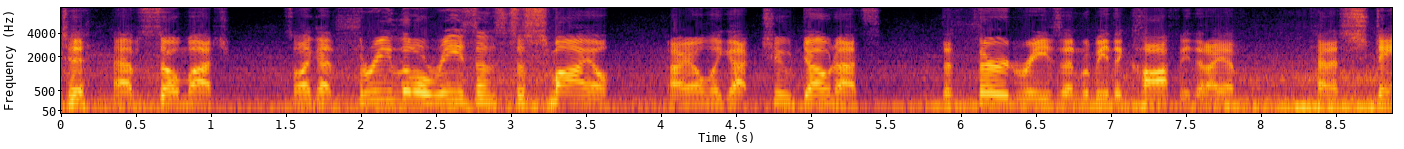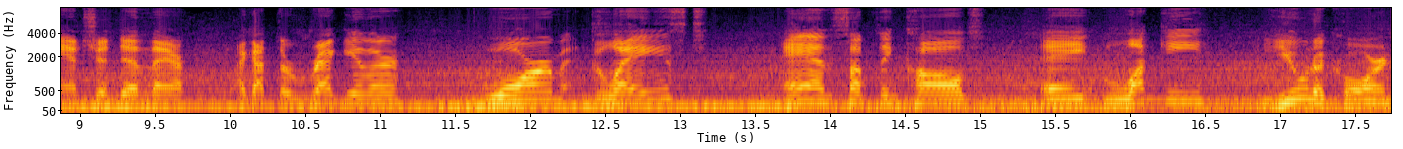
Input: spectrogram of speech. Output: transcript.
to have so much. So I got three little reasons to smile. I only got two donuts. The third reason would be the coffee that I have kind of stanchioned in there. I got the regular warm glazed and something called a Lucky Unicorn.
